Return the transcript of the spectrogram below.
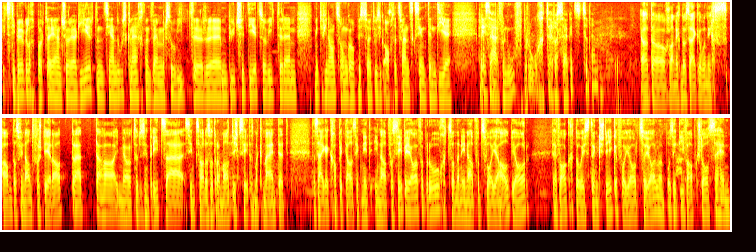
Jetzt die bürgerlichen Parteien haben schon reagiert und sie haben ausgerechnet, wenn man so weiter ähm, budgetiert, so weiter ähm, mit den Finanzen umgeht bis 2028, sind dann die Reserven aufgebraucht. Äh, was sagen Sie zu dem? Ja, da kann ich nur sagen, als ich das Amt als Finanzvorsteher antrete, habe, im Jahr 2013 sind die Zahlen so dramatisch gesehen, dass man gemeint hat, das Eigenkapital sei nicht innerhalb von sieben Jahren verbraucht, sondern innerhalb von zweieinhalb Jahren. Der Faktor ist dann gestiegen von Jahr zu Jahr, wenn wir positiv abgeschlossen haben.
